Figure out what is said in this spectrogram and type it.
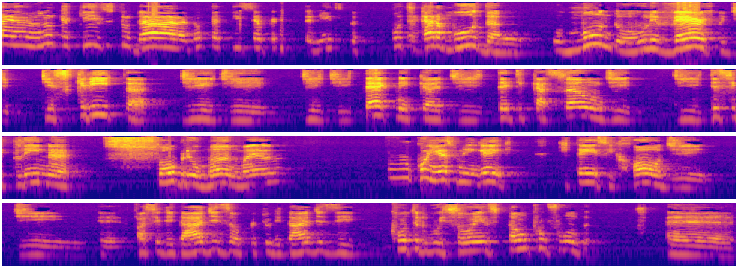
ah, eu nunca quis estudar, nunca quis ser perfeccionista. Putz, o cara muda o, o mundo, o universo de, de escrita, de, de, de, de técnica, de dedicação, de, de disciplina sobre-humano, mas eu não conheço ninguém que, que tem esse rol de, de eh, facilidades, oportunidades e contribuições tão profundas. É,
